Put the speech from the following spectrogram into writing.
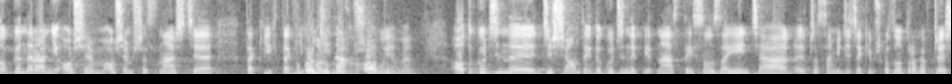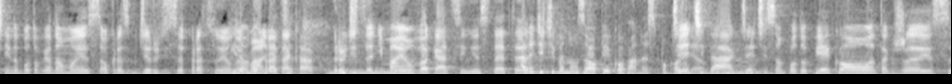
no generalnie 8, 8, 16 takich, takich maluchów od? przyjmujemy. Od godziny 10 do godziny 15 są zajęcia. E, Czasami dzieciaki przychodzą trochę wcześniej, no bo to wiadomo jest okres, gdzie rodzice pracują Idą normalnie, pracy, tak? tak. Mhm. Rodzice nie mają wakacji niestety. Ale dzieci będą zaopiekowane spokojnie. Dzieci tak, dzieci są pod opieką, także jest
